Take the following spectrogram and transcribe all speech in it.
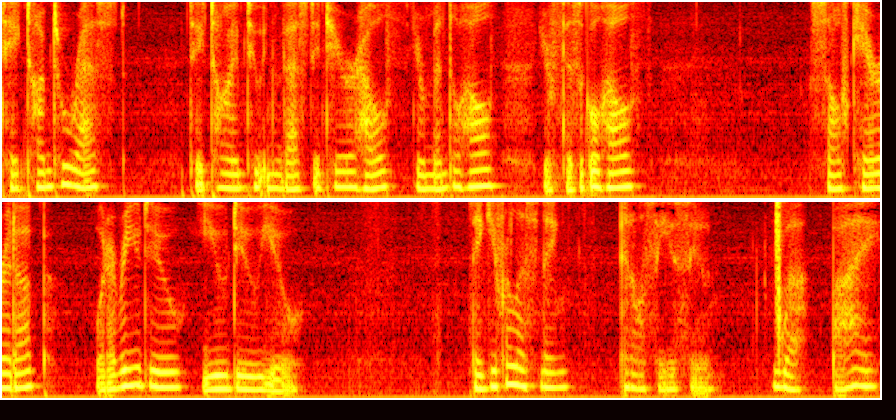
Take time to rest. Take time to invest into your health, your mental health, your physical health. Self care it up. Whatever you do, you do you. Thank you for listening and I'll see you soon. Mwah. Bye.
